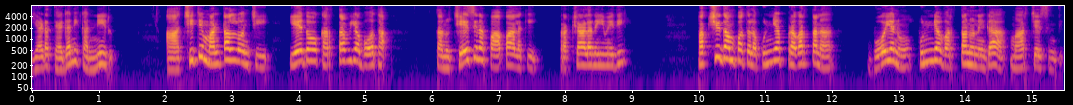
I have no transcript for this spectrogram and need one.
ఎడతెగని కన్నీరు. ఆ చితి మంటల్లోంచి ఏదో కర్తవ్య బోధ. తను చేసిన పాపాలకి ప్రక్షాళనీయమేది? పక్షి దంపతుల పుణ్య ప్రవర్తన బోయను పుణ్యవర్తనునిగా మార్చేసింది.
